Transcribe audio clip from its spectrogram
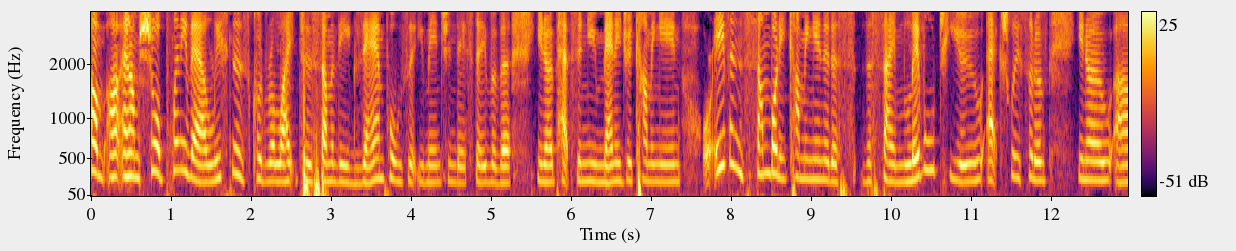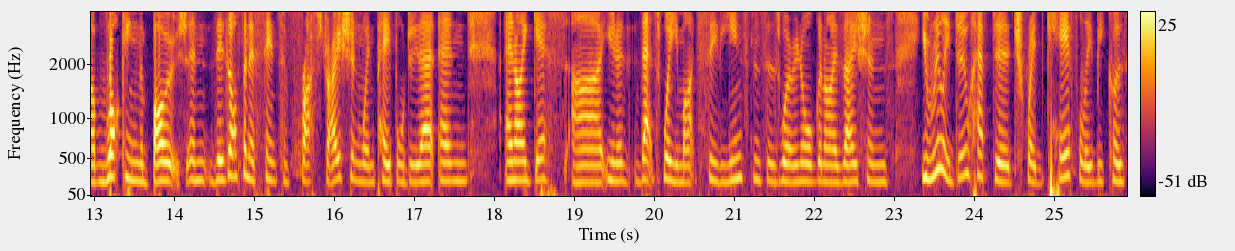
Um, uh, and I'm sure plenty of our listeners could relate to some of the examples that you mentioned there, Steve, of a, you know, perhaps a new manager coming in, or even somebody coming in at a, the same level to you, actually sort of, you know, uh, rocking the boat. And there's often a sense of frustration when people do that. And and I guess, uh, you know, that's where you might see the instances where in organisations you really do have to tread carefully because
